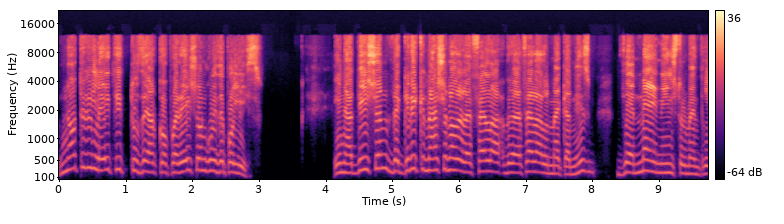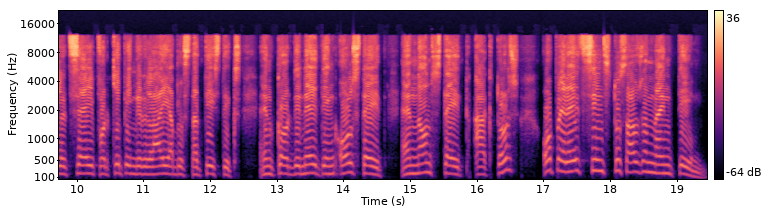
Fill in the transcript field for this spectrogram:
not related to their cooperation with the police. In addition, the Greek national referral, mechanism, the main instrument, let's say, for keeping reliable statistics and coordinating all state and non-state actors, operates since 2019.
